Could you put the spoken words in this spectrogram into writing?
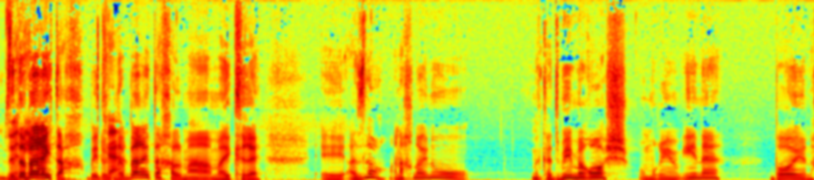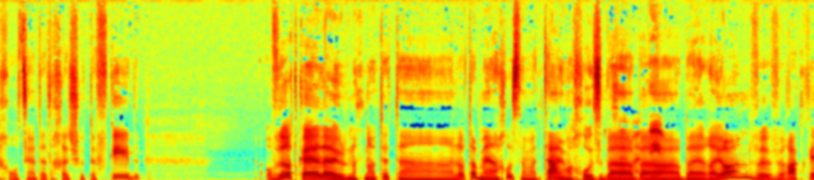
נדבר איתך. בדיוק, כן. נדבר איתך על מה, מה יקרה. אה, אז לא, אנחנו היינו מקדמים מראש, אומרים, הנה, בואי, אנחנו רוצים לתת לך איזשהו תפקיד. עובדות כאלה היו נותנות את ה... לא את ה-100 אחוז, את ה-200 אחוז בהיריון, ו- ורק uh,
